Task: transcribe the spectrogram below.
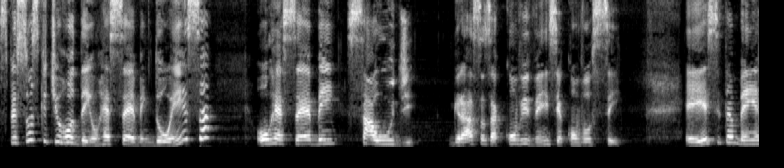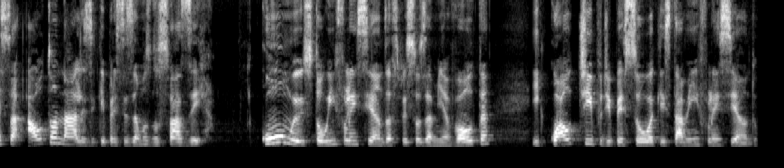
as pessoas que te rodeiam recebem doença ou recebem saúde graças à convivência com você? É esse também essa autoanálise que precisamos nos fazer. Como eu estou influenciando as pessoas à minha volta e qual tipo de pessoa que está me influenciando?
